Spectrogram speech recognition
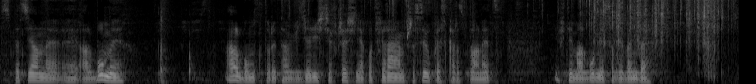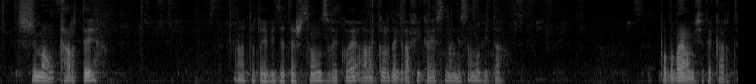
specjalne e, albumy. Album, który tam widzieliście wcześniej, jak otwierałem przesyłkę z Cards Planet. I w tym albumie sobie będę trzymał karty. A tutaj widzę też są zwykłe, ale kurde grafika jest no niesamowita. Podobają mi się te karty.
